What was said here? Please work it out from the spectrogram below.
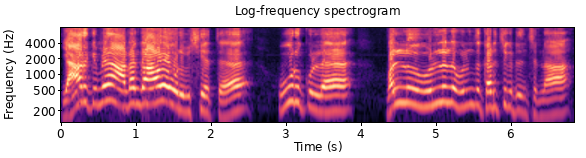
யாருக்குமே அடங்காத ஒரு விஷயத்த ஊருக்குள்ளே வல்லு வில்லுன்னு விழுந்து கடிச்சுக்கிட்டு இருந்துச்சுன்னா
